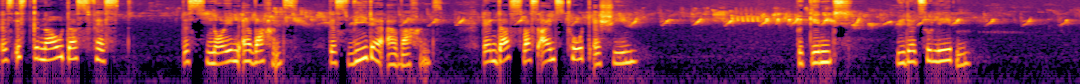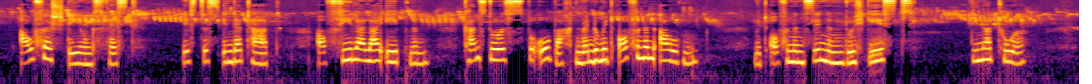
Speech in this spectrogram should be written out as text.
Es ist genau das Fest des neuen Erwachens, des Wiedererwachens. Denn das, was einst tot erschien, beginnt wieder zu leben. Auferstehungsfest ist es in der Tat auf vielerlei Ebenen kannst du es beobachten, wenn du mit offenen Augen, mit offenen Sinnen durchgehst die Natur,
